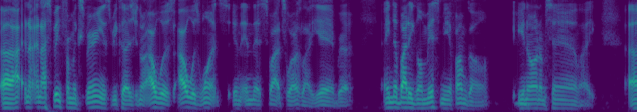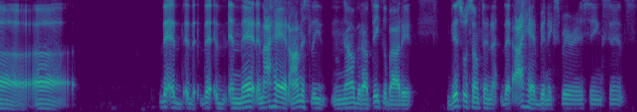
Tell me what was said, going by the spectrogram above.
uh and, I- and I speak from experience because you know I was I was once in, in that spot to where I was like, yeah, bro, ain't nobody gonna miss me if I'm gone. You know what I'm saying? Like, uh, uh, that, that, that- and that, and I had honestly, now that I think about it, this was something that, that I had been experiencing since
